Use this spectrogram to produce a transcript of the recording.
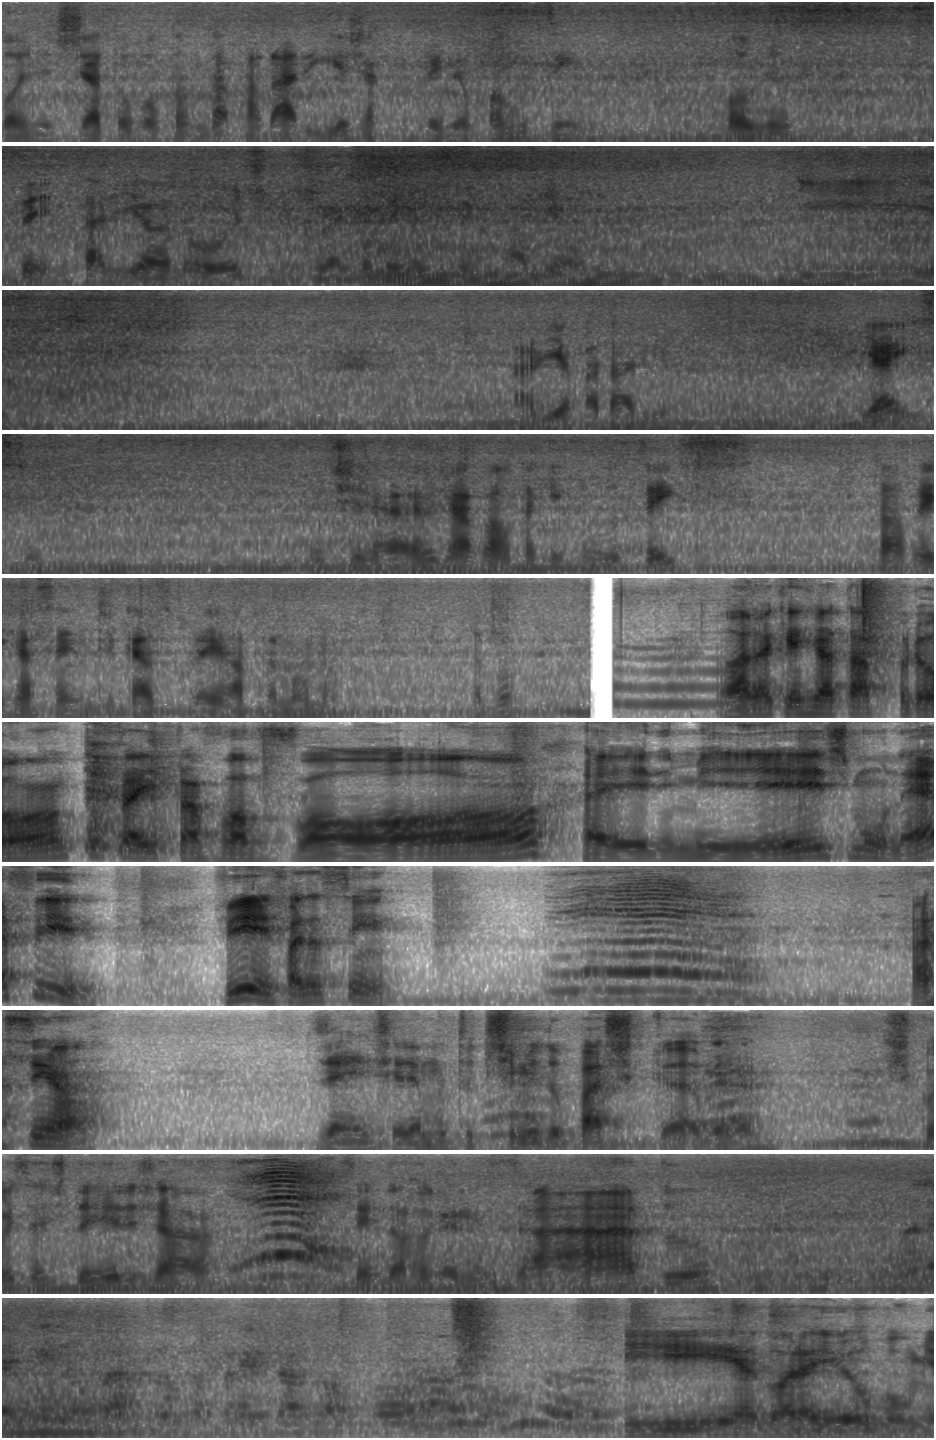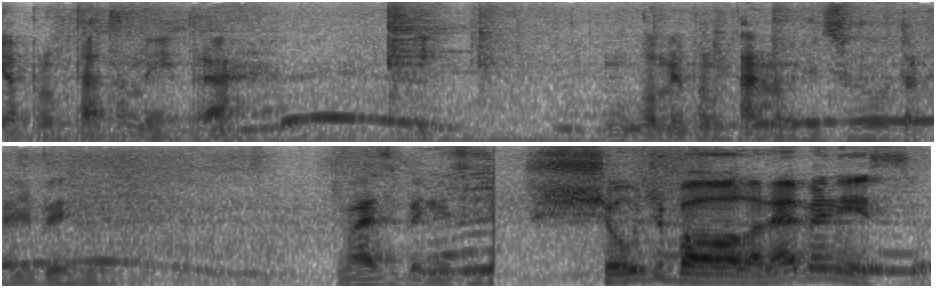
Bom, gente, já tô voltando da padaria, já comprei meu pãozinho. Pãozinho bem italiano hoje, a gente vai comer um italiano. E ali a padaria. E é isso. A gente já, eu já volto aqui com vocês. Talvez já saindo de casa pra ir lá pra mamãe. Tá bom? Olha quem já tá pronto pra ir pra vovó. É ele mesmo, né, filho? Filho, faz assim. Assim, ó. Gente, ele é muito tímido para as câmeras. As coisas dele já sendo organizado. Olha quem não tá ir pra vovó. E agora eu vou me aprontar também pra. Não vou me aprontar não, gente. Só vou trocar de Benício. Mas o Benício já. Show de bola, né, Benício?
